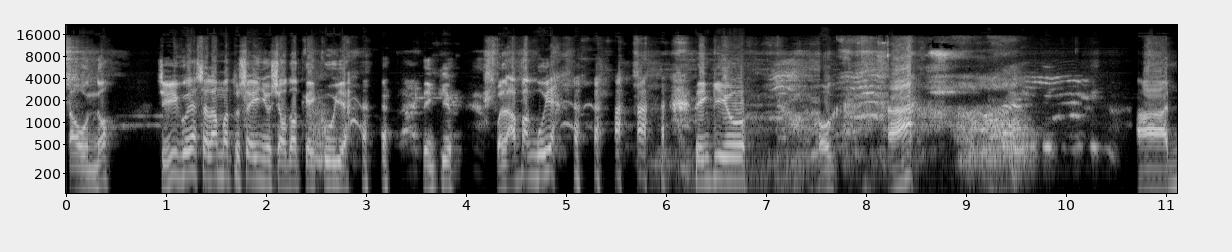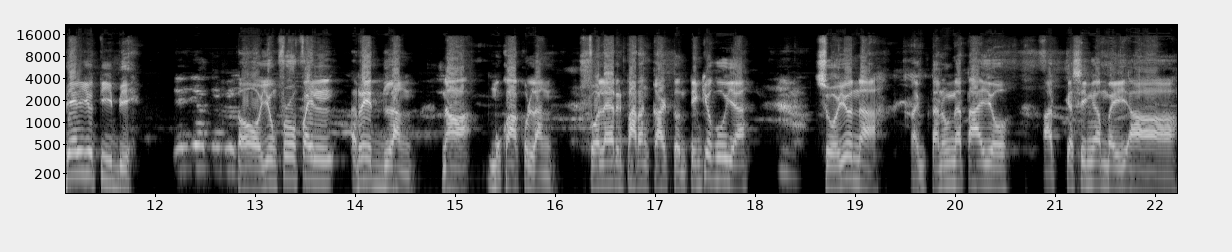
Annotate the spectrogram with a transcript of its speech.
taon, no? Sige kuya, salamat to sa inyo. Shoutout kay kuya. Thank you. Wala pa kuya. Thank you. Okay. Ha? Ah, Delio TV. Delio TV. Oo, yung profile red lang na mukha ko lang. Wala rin parang cartoon. Thank you, kuya. So, yun na. Nagtanong na tayo. At kasi nga may ah,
